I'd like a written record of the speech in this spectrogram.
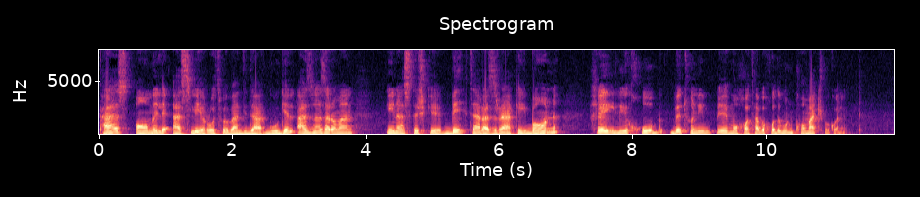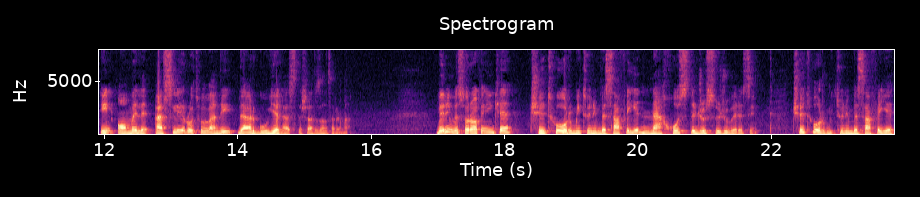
پس عامل اصلی رتبه بندی در گوگل از نظر من این استش که بهتر از رقیبان خیلی خوب بتونیم به مخاطب خودمون کمک بکنیم. این عامل اصلی رتبه بندی در گوگل هستش از نظر من. بریم به سراغ این که چطور می‌تونیم به صفحه نخست جستجو برسیم. چطور می‌تونیم به صفحه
